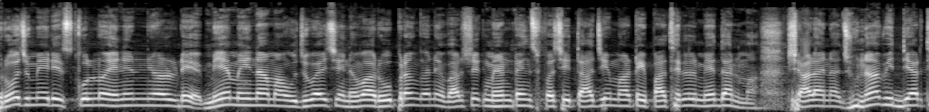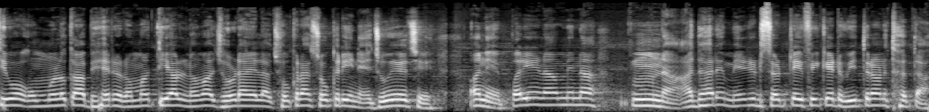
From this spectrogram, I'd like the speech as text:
રોજ મેરી સ્કૂલનો એન્યુઅલ ડે, મે મહિનામાં ઉજવાય છે, નવા રૂપરંગ અને વાર્ષિક મેન્ટેન્સ, પછી તાજી માટી પાથરેલ મેદાનમાં. શાળાના જૂના વિદ્યાર્થીઓ ઉમળકાભેર રમતિયાલ નવા જોડાયેલા છોકરા છોકરીને જુએ છે. અને પરિણામના ના આધારે મેરિટ સર્ટિફિકેટ વિતરણ થતાં.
